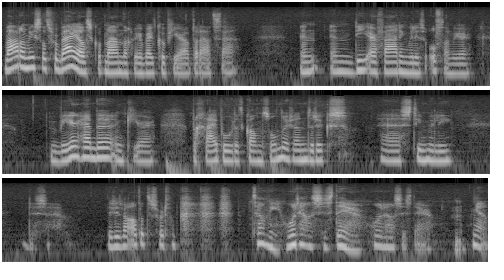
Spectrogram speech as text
Waarom is dat voorbij als ik op maandag weer bij het kopieerapparaat sta? En, en die ervaring willen ze of dan weer, weer hebben, een keer begrijpen hoe dat kan zonder zo'n drugsstimuli. dus uh, er zit wel altijd een soort van: tell me, what else is there? What else is there? Ja,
